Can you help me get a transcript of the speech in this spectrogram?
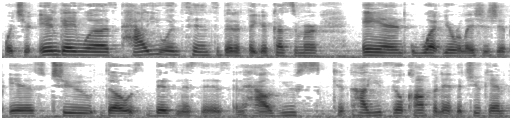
what your end game was, how you intend to benefit your customer, and what your relationship is to those businesses, and how you can, how you feel confident that you can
